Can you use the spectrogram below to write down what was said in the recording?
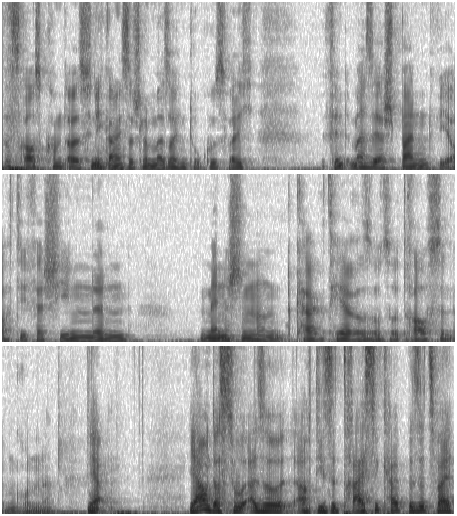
was rauskommt. Aber das finde ich gar nicht so schlimm bei solchen Dokus, weil ich finde immer sehr spannend, wie auch die verschiedenen Menschen und Charaktere so, so drauf sind im Grunde. Ja, ja, und dass du also auch diese Dreistigkeit besitzt, weil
